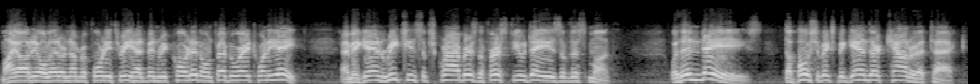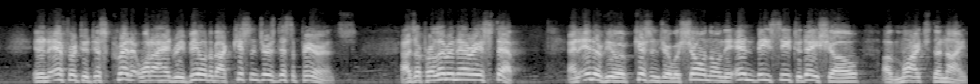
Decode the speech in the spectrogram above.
My AUDIO LETTER No. 43 had been recorded on February 28 and began reaching subscribers the first few days of this month. Within days the Bolsheviks began their counterattack in an effort to discredit what I had revealed about Kissinger's disappearance. As a preliminary step, an interview of Kissinger was shown on the NBC Today show of March the 9th.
